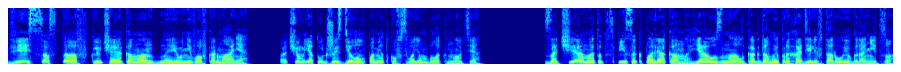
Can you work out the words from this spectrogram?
Весь состав, включая командный, у него в кармане, о чем я тут же сделал пометку в своем блокноте. Зачем этот список полякам, я узнал, когда мы проходили вторую границу.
